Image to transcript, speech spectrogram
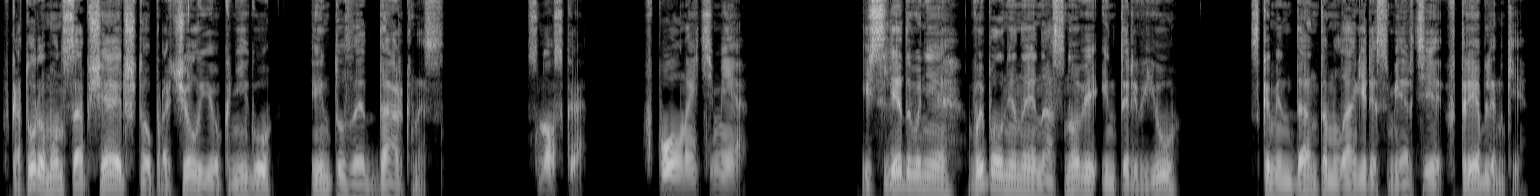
в котором он сообщает, что прочел ее книгу «Into the Darkness». Сноска. В полной тьме. Исследования, выполненные на основе интервью с комендантом лагеря смерти в Треблинке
